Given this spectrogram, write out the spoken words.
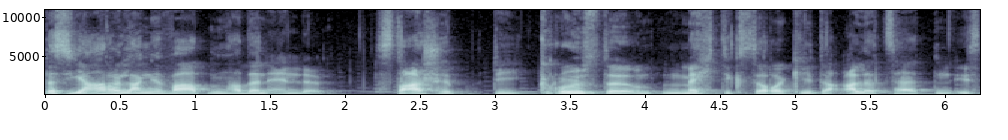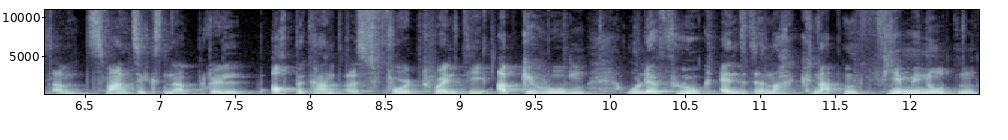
Das jahrelange Warten hat ein Ende. Starship, die größte und mächtigste Rakete aller Zeiten, ist am 20. April, auch bekannt als 420, abgehoben und der Flug endete nach knappen 4 Minuten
